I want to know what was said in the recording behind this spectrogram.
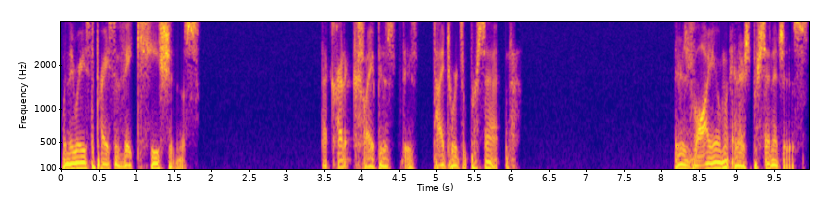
when they raise the price of vacations that credit swipe is, is tied towards a percent. There's volume and there's percentages.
